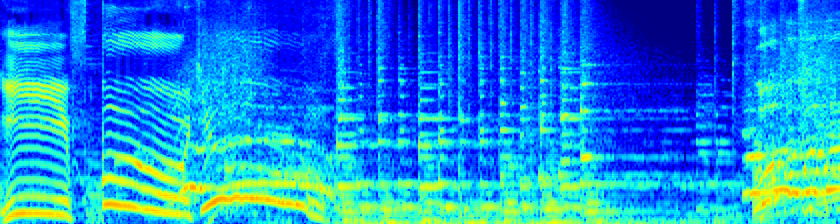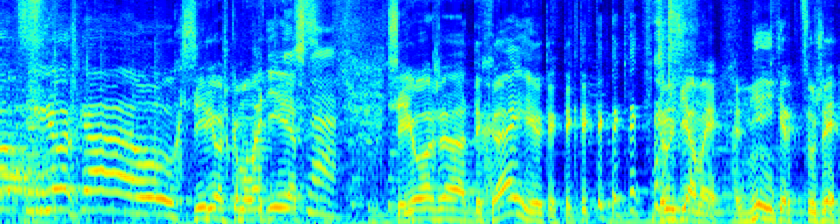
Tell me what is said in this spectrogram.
И в путь! Сережка молодец! Отлично. Сережа, отдыхай. И Так, так, так, так, так, так. Друзья мои, мне не терпится уже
